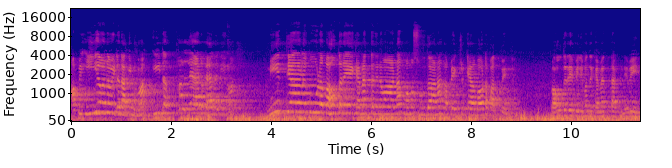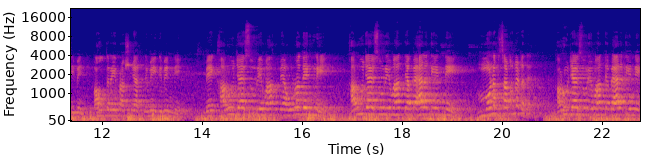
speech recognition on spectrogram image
අපි ඊය වන විට දකින්නවා ඊට පල්ලයට බැහැලගේවා නීත්‍යානුකූල බහුතරයේ කැමැත්ත දෙනවා නම් මම සූදානම් අපේක්ෂකයා බවට පත්වෙන්න. බෞද්ධරය පිළිබඳ කැමැත්තක් නෙවෙයි තිබෙන්නේ. බෞද්ධරයේ ප්‍රශ්නයක් නෙවෙයි තිබෙන්නේ. මේ කරු ජයසූරිය මහත්මයා උර දෙන්නේ. කරු ජයසූරිය මහත්තයා බැහැලා තියෙන්නේ මොන සටනටද? කරු ජයසූරිය මහත්තයා බැහැලා තියෙන්නේ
